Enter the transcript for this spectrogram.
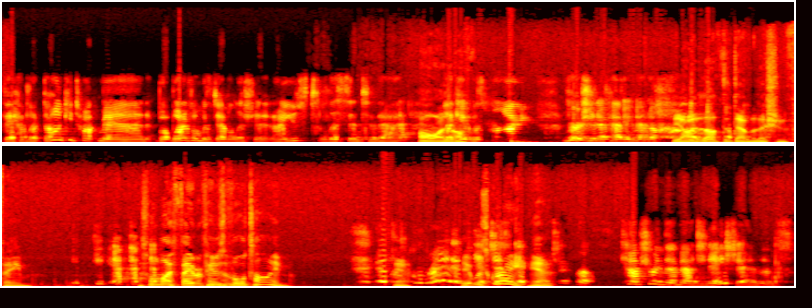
they had like the Honky Tonk Man, but one of them was Demolition, and I used to listen to that. Oh, I like love it was my version of heavy metal. yeah, I love the Demolition theme. yeah. It's one of my favourite themes of all time. It was yeah. great. It was great. Yeah. Capturing the imagination. That's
